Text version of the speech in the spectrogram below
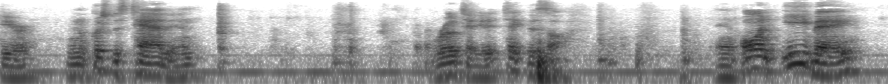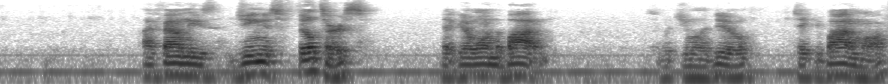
Here, I'm going to push this tab in, rotate it, take this off. And on eBay, I found these Genius filters that go on the bottom. So what you want to do, take your bottom off.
